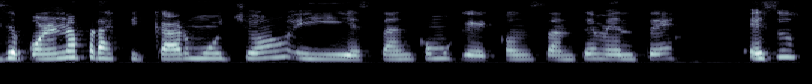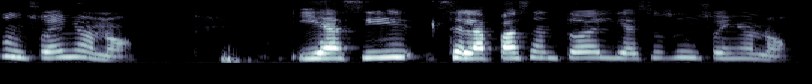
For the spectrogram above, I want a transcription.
se ponen a practicar mucho y están como que constantemente, ¿eso es un sueño o no? Y así se la pasan todo el día, ¿eso es un sueño o no?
